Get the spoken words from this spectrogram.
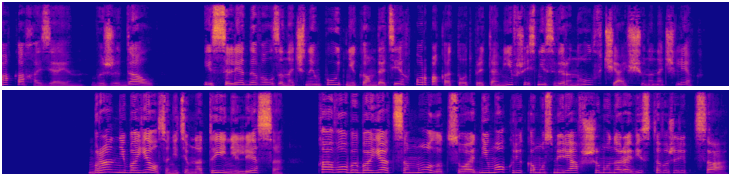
пока хозяин выжидал и следовал за ночным путником до тех пор, пока тот, притомившись, не свернул в чащу на ночлег. Бран не боялся ни темноты, ни леса. Кого бы бояться молодцу, одним окриком усмирявшему норовистого жеребца?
